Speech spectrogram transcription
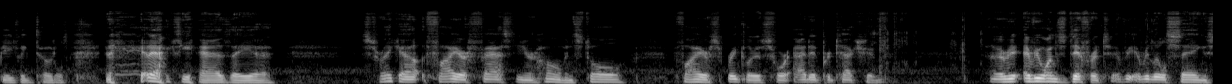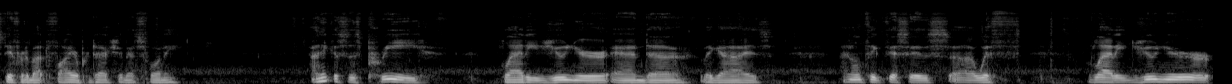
major league totals. it actually has a uh, strike out fire fast in your home. Install fire sprinklers for added protection. Every, everyone's different. Every every little saying is different about fire protection. That's funny. I think this is pre Vladdy Jr. and uh, the guys. I don't think this is uh, with Vladdy Jr.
